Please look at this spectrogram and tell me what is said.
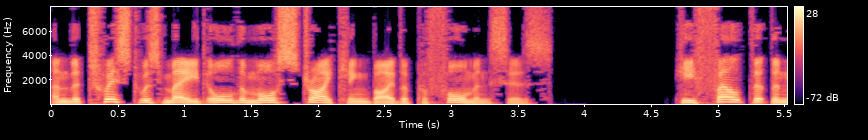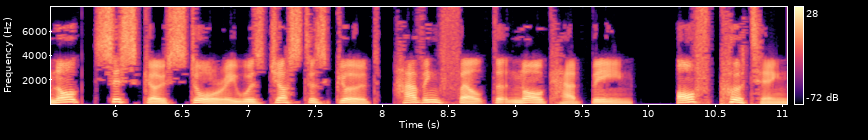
and the twist was made all the more striking by the performances. He felt that the Nog – Sisko story was just as good, having felt that Nog had been off-putting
